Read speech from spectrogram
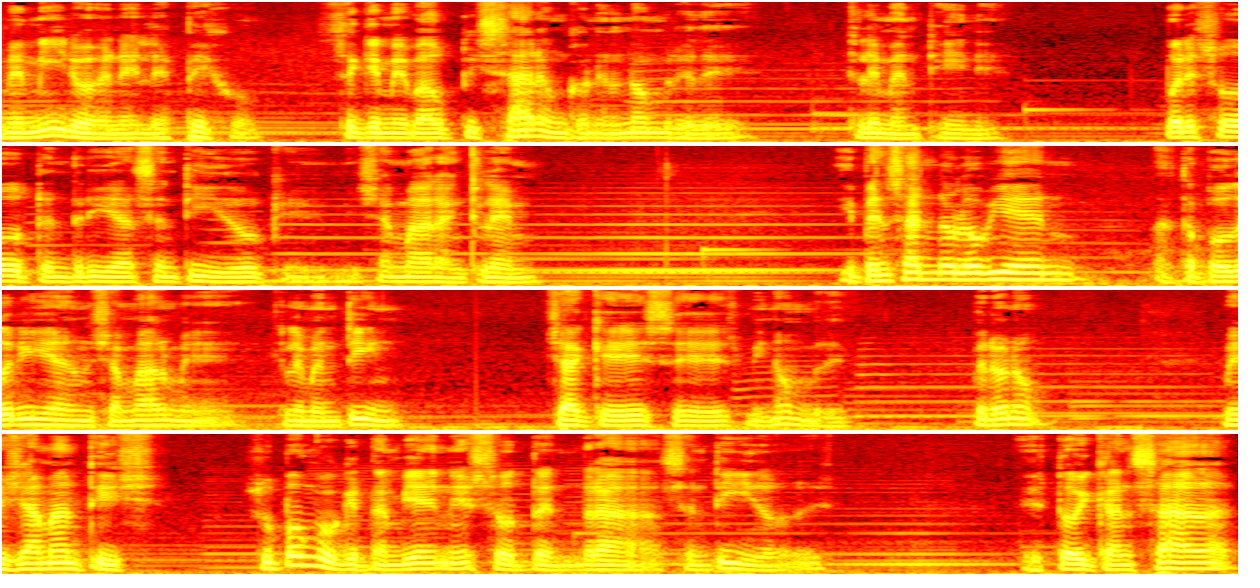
Me miro en el espejo. Sé que me bautizaron con el nombre de Clementine. Por eso tendría sentido que me llamaran Clem. Y pensándolo bien, hasta podrían llamarme Clementine, ya que ese es mi nombre. Pero no, me llaman Tish. Supongo que también eso tendrá sentido. Estoy cansada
